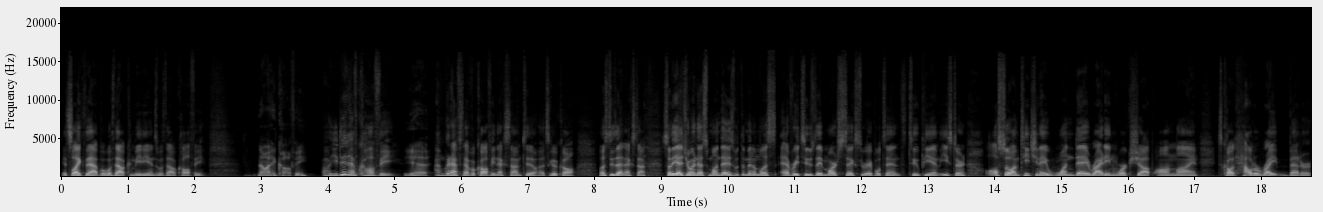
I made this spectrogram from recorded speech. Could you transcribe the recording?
it's like that, but without comedians, without coffee. No, I had coffee. Oh, you did have coffee. Yeah. I'm gonna have to have a coffee next time too. That's a good call. Let's do that next time. So yeah, join us Mondays with the Minimalists every Tuesday, March 6th through April 10th, 2 p.m. Eastern. Also, I'm teaching a one-day writing workshop online. It's called How to Write Better.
